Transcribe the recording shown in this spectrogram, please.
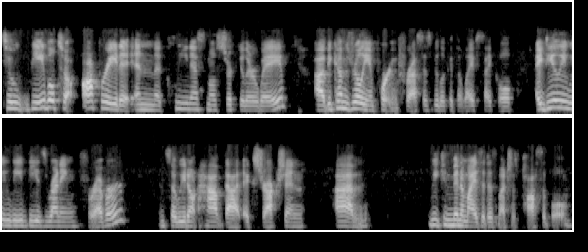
to be able to operate it in the cleanest, most circular way, uh, becomes really important for us as we look at the life cycle. Ideally, we leave these running forever, and so we don't have that extraction. Um, we can minimize it as much as possible.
